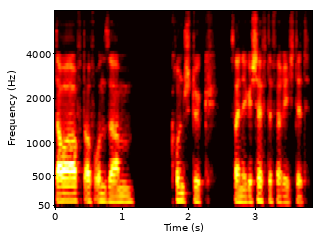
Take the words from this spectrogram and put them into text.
dauerhaft auf unserem Grundstück seine Geschäfte verrichtet.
